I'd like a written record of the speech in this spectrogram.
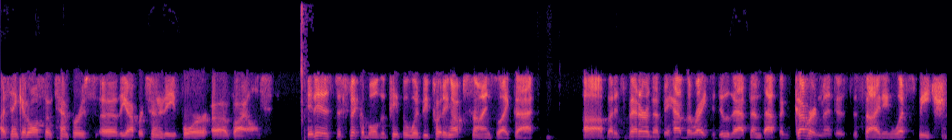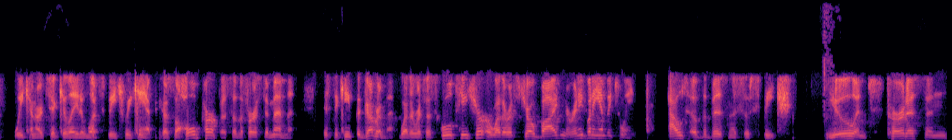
I think it also tempers uh, the opportunity for uh, violence. It is despicable that people would be putting up signs like that uh, but it's better that they have the right to do that than that the government is deciding what speech we can articulate and what speech we can't. Because the whole purpose of the First Amendment is to keep the government, whether it's a school teacher or whether it's Joe Biden or anybody in between, out of the business of speech. You and Curtis and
